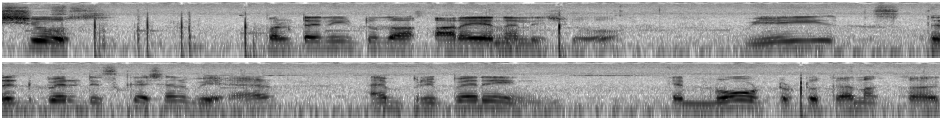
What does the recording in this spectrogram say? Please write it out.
issues pertaining to the RINL issue We threadbare discussion we had. I am preparing a note to uh,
